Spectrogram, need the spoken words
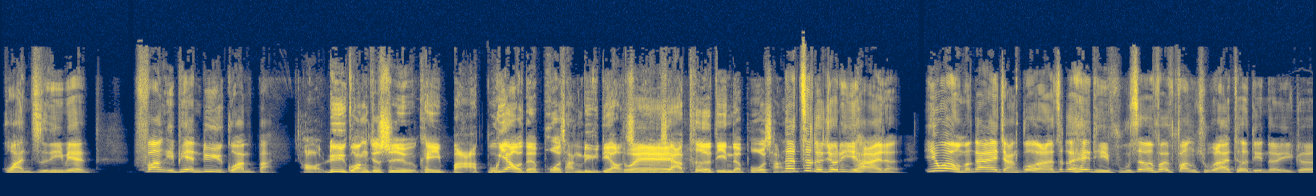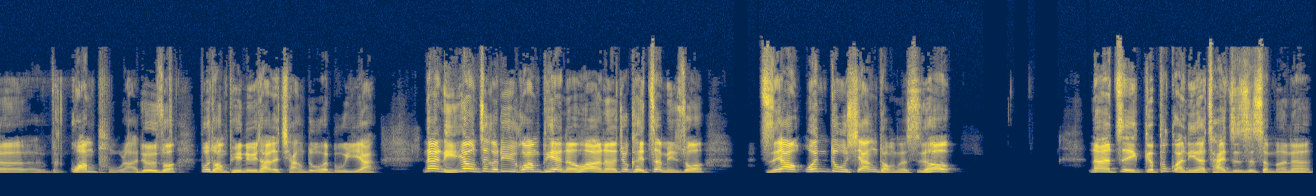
管子里面放一片滤光板，好，绿光就是可以把不要的波长滤掉，只留下特定的波长。那这个就厉害了。因为我们刚才讲过了，这个黑体辐射会放出来特定的一个光谱啦，就是说不同频率它的强度会不一样。那你用这个滤光片的话呢，就可以证明说，只要温度相同的时候，那这个不管你的材质是什么呢，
